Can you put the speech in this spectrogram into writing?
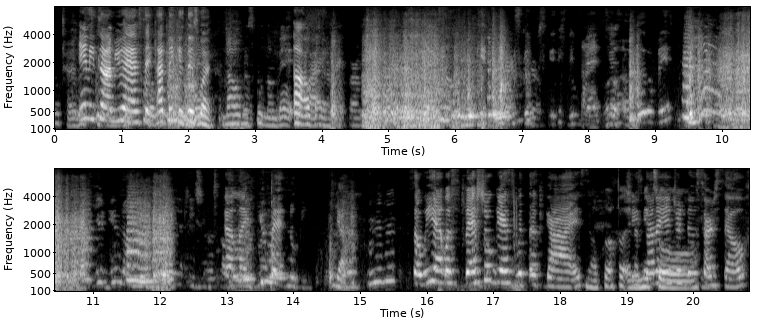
Okay. anytime you have sex. I think it's this way. No, we scooting them back. Oh, okay. why I got it right A little bit. You, you know, LA, you met Nubian. Yeah. Mm-hmm. So we have a special guest with us, guys. No, put her in She's the gonna introduce herself.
